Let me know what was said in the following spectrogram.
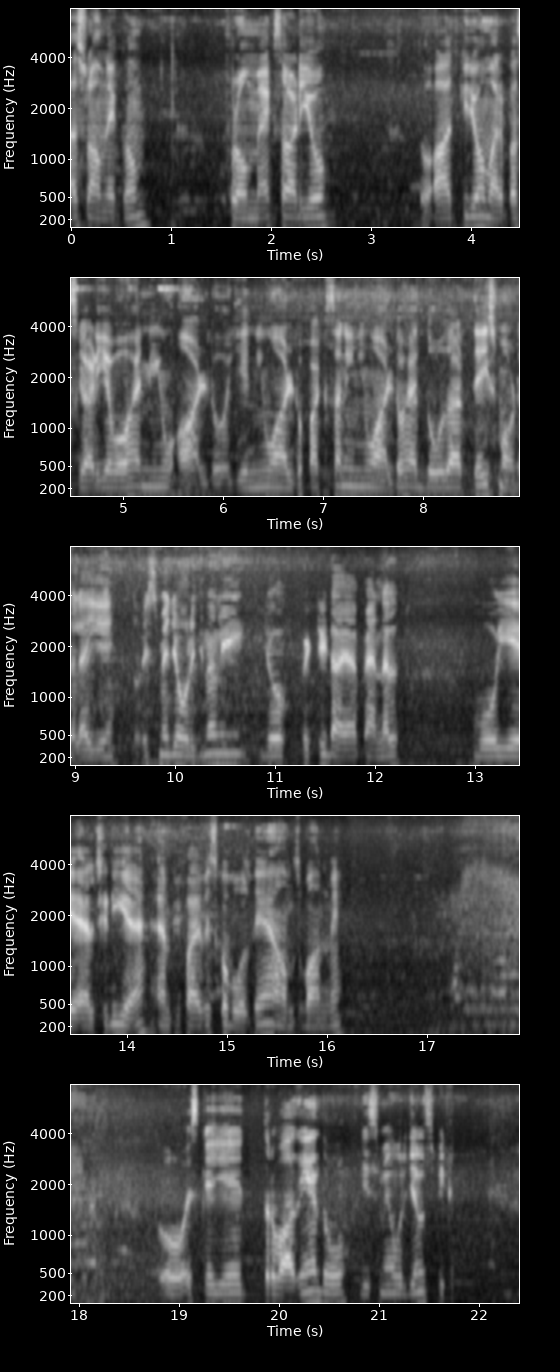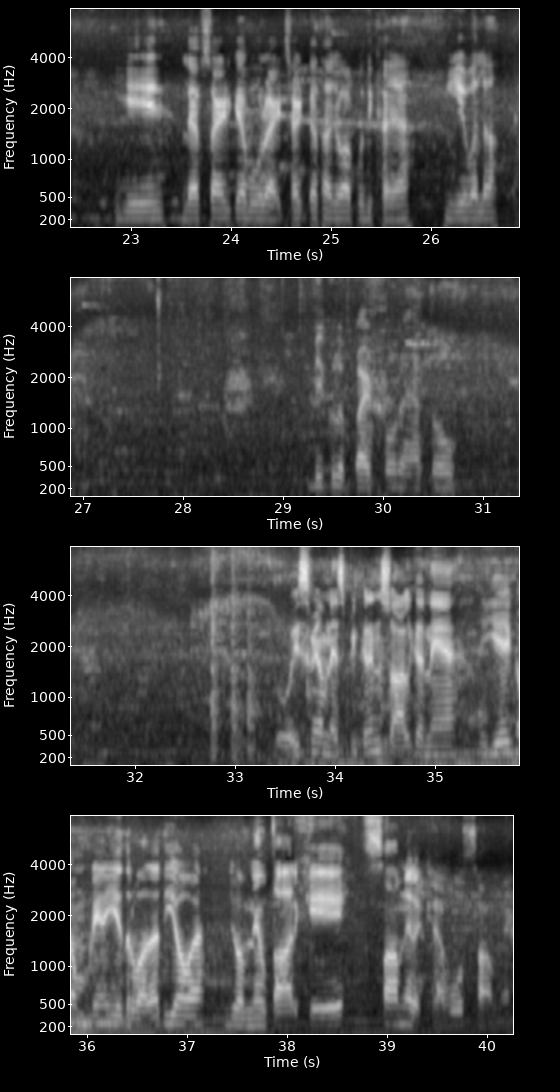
अस्सलाम वालेकुम from max audio तो आज की जो हमारे पास गाड़ी है, वो है न्यू आल्टो ये new Alto Pakistani new Alto है 2023 मॉडल है ये. तो इसमें जो ओरिजिनली जो फिटेड आया है पैनल वो ये एलसीडी है एम पी फाइव इसको बोलते हैं आम ज़ुबान में. तो इसके ये दरवाजे हैं दो, जिसमें ओरिजिनल स्पीकर ये लेफ़्ट साइड का वो राइट साइड का था जो आपको दिखाया ये वाला. बिल्कुल अपार्ट फोर है तो तो इसमें हमने स्पीकर इंस्टॉल करने हैं। ये कंपनी ने ये दरवाज़ा दिया हुआ है जो हमने उतार के सामने रखा है वो सामने।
